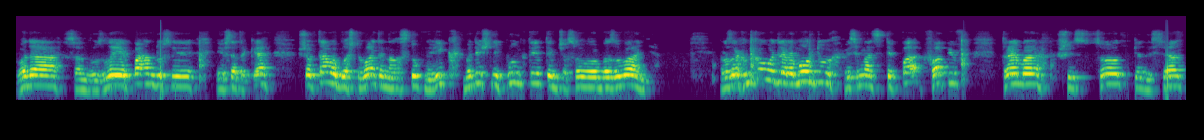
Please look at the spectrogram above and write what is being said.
вода, санвузли, пандуси і все таке, щоб там облаштувати на наступний рік медичні пункти тимчасового базування. Розрахунково для ремонту 18 ФАПів треба 650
